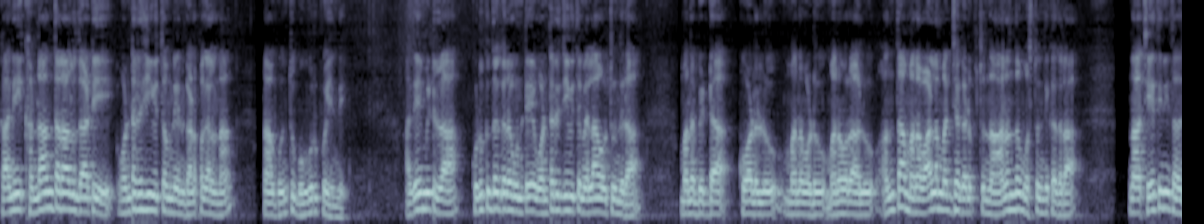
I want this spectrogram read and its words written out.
కానీ ఖండాంతరాలు దాటి ఒంటరి జీవితం నేను గడపగలనా? నా గొంతు బొంగురుపోయింది. అదేమిటిరా? కొడుకు దగ్గర ఉంటే ఒంటరి జీవితం ఎలా అవుతుందిరా? మన బిడ్డ కోడలు మనవడు మనవరాలు అంతా మన వాళ్ళ మధ్య గడుపుతున్న ఆనందం వస్తుంది కదరా? నా చేతిని తన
